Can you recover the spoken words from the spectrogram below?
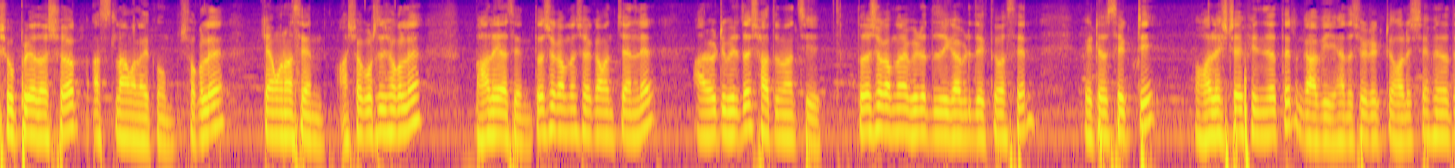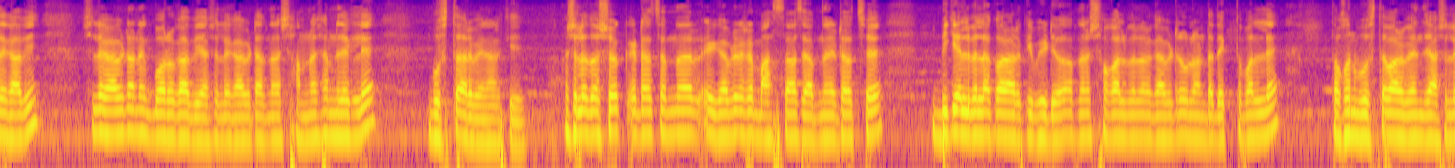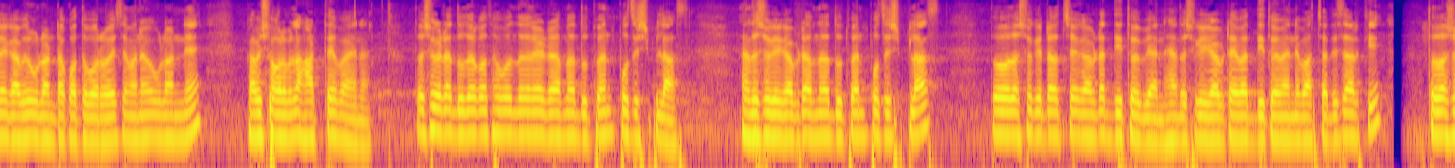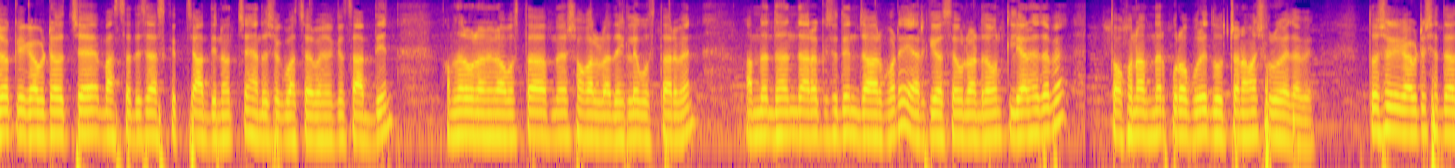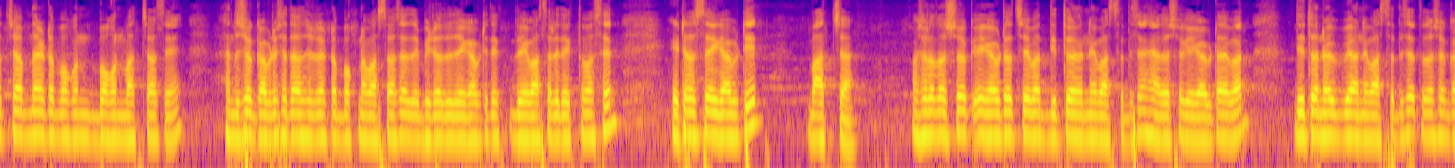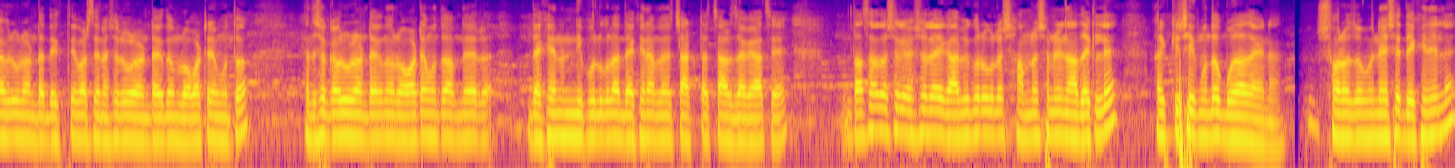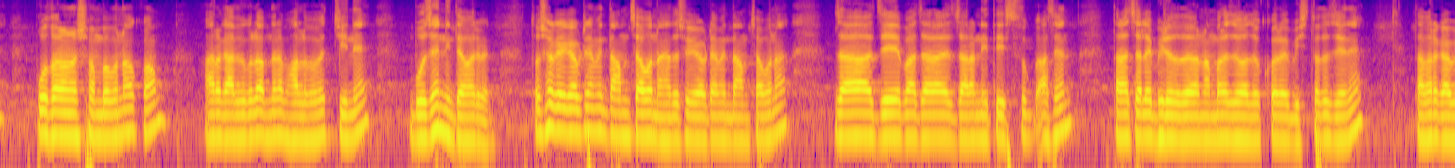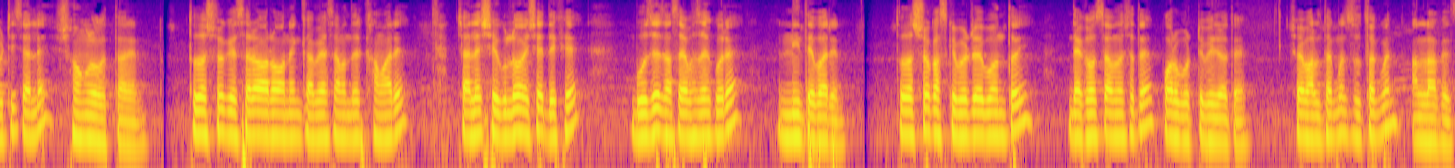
সুপ্রিয় দর্শক, আসসালামু আলাইকুম। সকলে কেমন আছেন? আশা করছি সকলে ভালোই আছেন। তো দর্শক, আপনার সবাইকে আমার চ্যানেলের আরও একটি ভিডিওতে স্বাগত জানাচ্ছি। তো দর্শক, আপনারা ভিডিওতে যে গাভিটি দেখতে পাচ্ছেন, এটা হচ্ছে একটি হলিস্টাই ফিনজাতের গাভি। হ্যাঁ দর্শক, এটা একটি হলিস্টাই ফিনজাতের গাভি। আসলে গাভিটা অনেক বড় গাভি। আসলে গাভিটা আপনারা সামনাসামনি দেখলে বুঝতে পারবেন আর কি। আসলে দর্শক, এটা হচ্ছে আপনার, এই গাভিটার একটা বাচ্চা আছে। আপনার এটা হচ্ছে বিকেলবেলা করা আর কি ভিডিও। আপনারা সকালবেলার গাভিটার উলানটা দেখতে পারলে তখন বুঝতে পারবেন যে আসলে গাভীর উলানটা কত বড় হয়েছে। মানে উলান নিয়ে গাভী সকালবেলা হাঁটতে পায় না। তো এটা দুধের কথা বলতে গেলে এটা আপনার দুধ পান পঁচিশ প্লাস। হ্যাঁ দর্শক, এই গাভীটা আপনার দুধ পান পঁচিশ প্লাস। তো দর্শক, এটা হচ্ছে গাভীটার দ্বিতীয় বিয়ান হ্যাঁ দর্শক, এই গাভীটা এবার দ্বিতীয় বিয়ানে বাচ্চা দিছে আর কি। তো দর্শক, এই গাভীটা হচ্ছে বাচ্চা দিছে আজকে চার দিন হচ্ছে। হ্যাঁ দর্শক, বাচ্চার বয়স চার দিন। আপনার উলানের অবস্থা আপনার সকালবেলা দেখলে বুঝতে পারবেন। আপনার ধরেন আরও কিছুদিন যাওয়ার পরে আর কি হচ্ছে উলানটা যখন ক্লিয়ার হয়ে যাবে, তখন আপনার পুরোপুরি দুধটা নামা শুরু হয়ে যাবে। তো সে গাভিটির সাথে হচ্ছে আপনার একটা বকন বকন বাচ্চা আছে। হ্যাঁ দর্শক, গাভিটির সাথে আসলে একটা বকনা বাচ্চা আছে। যে ভিডিওতে যে গাভিটি দেখতে যে বাচ্চাটি দেখতে পাচ্ছেন, এটা হচ্ছে এই গাভিটির বাচ্চা। আসলে দর্শক, এই গাভিটা হচ্ছে এবার দ্বিতীয় এনে বাচ্চা দিচ্ছে হ্যাঁ দর্শক, এই গাভিটা এবার দ্বিতীয় বিয়ানে বাচ্চা দিচ্ছে তো দর্শক, গাভির উড়ানটা দেখতে পাচ্ছেন আসলে উড়ানটা একদম রবার্টের মতো। হ্যাঁ দর্শক, গাভির উড়ানটা একদম রবার্টের মতো। আপনার দেখেন, নিপুলগুলো দেখেন, আপনার চারটা চার জায়গায় আছে। তাছাড়া দর্শক, আসলে এই গাভী গরুগুলো সামনাসামনি না দেখলে আর কি ঠিক মতো বোঝা যায় না। সরজমিনে এসে দেখে নিলে প্রতারণার সম্ভাবনাও কম আর গাভীগুলো আপনারা ভালোভাবে চিনে, বুঝে নিতে পারবেন। তো এই গাভিটি আমি দাম চাবো না। হ্যাঁ এই গাভিটি আমি দাম চাবো না। যা, যে বা যারা যারা নিতে ইচ্ছুক আছেন, তারা চাইলে ভিডিও দেওয়ার নাম্বারে যোগাযোগ করে বিস্তারিত জেনে তারপর গাভিটি চাইলে সংগ্রহ করতে পারেন। তো দর্শক, এছাড়াও আরও অনেক গাভী আছে আমাদের খামারে। চাইলে সেগুলো এসে দেখে, বুঝে যাচাই বাছাই করে নিতে পারেন। তো দর্শক, আজকে ভিডিও বন্ধুই দেখা হচ্ছে আপনার সাথে পরবর্তী ভিডিওতে। সবাই ভালো থাকবেন, সুস্থ থাকবেন। আল্লাহ হাফেজ।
